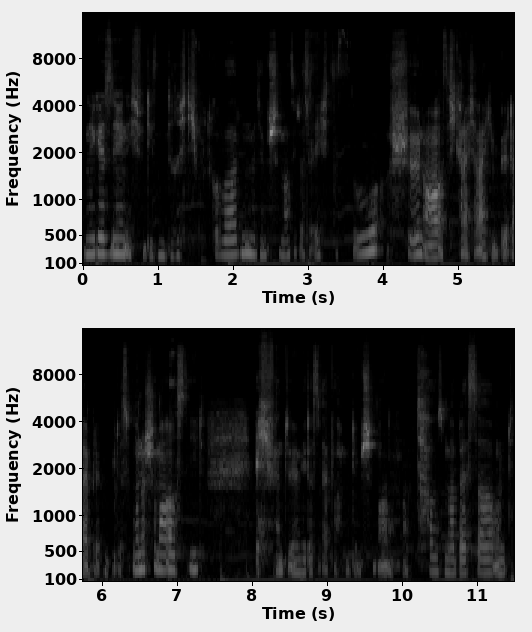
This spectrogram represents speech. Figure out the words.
Nägel sehen. Ich finde, die sind richtig gut geworden. Mit dem Schimmer sieht das echt so schön aus. Ich kann euch ja eigentlich im Bild einblenden, wie das ohne Schimmer aussieht. Ich finde irgendwie das einfach mit dem Schimmer nochmal tausendmal besser. Und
